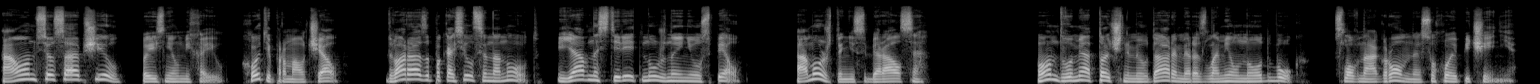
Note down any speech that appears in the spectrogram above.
«А он все сообщил», — пояснил Михаил, хоть и промолчал. Два раза покосился на ноут, явно стереть нужное не успел. А может и не собирался. Он двумя точными ударами разломил ноутбук, словно огромное сухое печенье.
